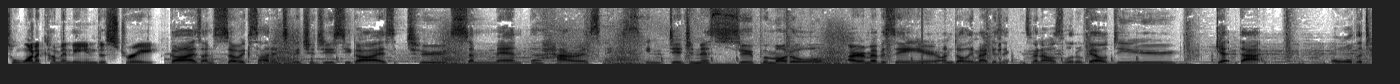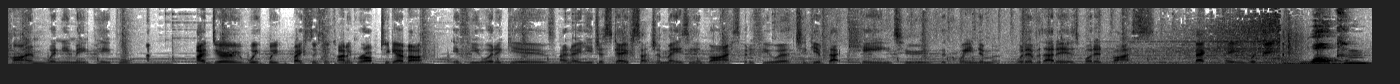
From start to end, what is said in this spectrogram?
to want to come in the industry. Guys, I'm so excited to introduce you guys to Samantha Harris, an Indigenous supermodel. I remember seeing you on Dolly magazines when I was a little girl. Do you get that all the time when you meet people? I do. We, we basically kind of grew up together. If you were to give, I know you just gave such amazing advice, but if you were to give that key to the queendom, whatever that is, what advice? That key would be Welcome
